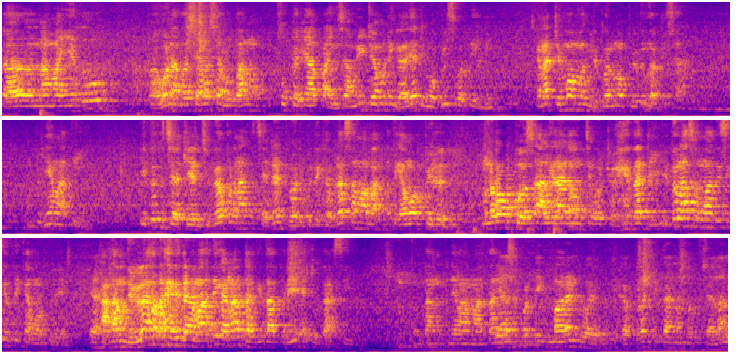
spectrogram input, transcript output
eh, namanya itu Bawon atau siapa saya lupa supirnya Pak Isam ini dia meninggalnya di mobil seperti ini. Karena dia mau menghidupkan mobil itu nggak bisa, mobilnya mati. Itu kejadian juga pernah kejadian 2013 sama Pak ketika mobil menerobos aliran CO2 nya tadi itu langsung mati seketika mobilnya. Ya. Alhamdulillah orang yang tidak mati karena sudah kita beri edukasi tentang penyelamatan. Ya seperti kemarin 2013 kita nutup jalan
